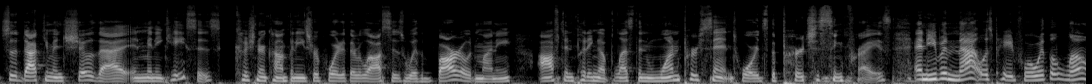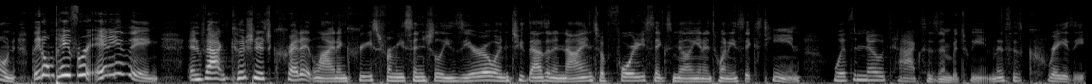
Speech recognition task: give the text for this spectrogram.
So the documents show that in many cases, Kushner Companies reported their losses with borrowed money, often putting up less than 1% towards the purchasing price. And even that was paid for with a loan. They don't pay for anything. In fact, Kushner's credit line increased from essentially zero in 2009 to 46 million in 2016 with no taxes in between. This is crazy.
